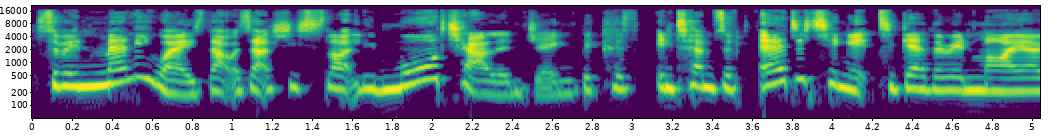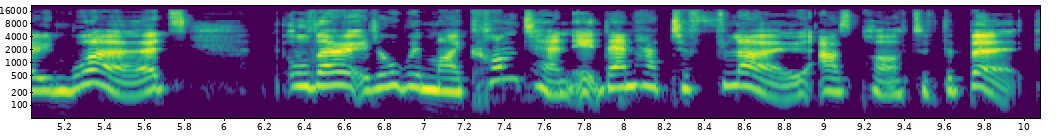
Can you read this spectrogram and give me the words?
So in many ways that was actually slightly more challenging because in terms of editing it together in my own words, although it had all been my content, it then had to flow as part of the book.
